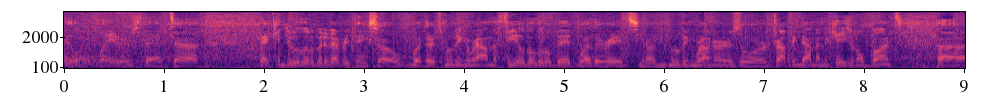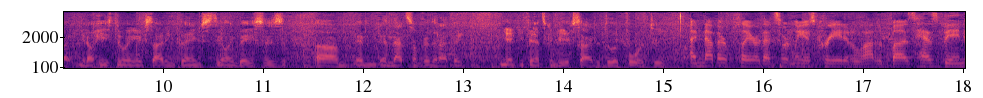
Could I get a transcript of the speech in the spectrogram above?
build players that, uh, that can do a little bit of everything. So whether it's moving around the field a little bit, whether it's you know moving runners or dropping down an occasional bunt, uh, you know he's doing exciting things, stealing bases, um, and, and that's something that I think Yankee fans can be excited to look forward to. Another player that certainly has created a lot of buzz has been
